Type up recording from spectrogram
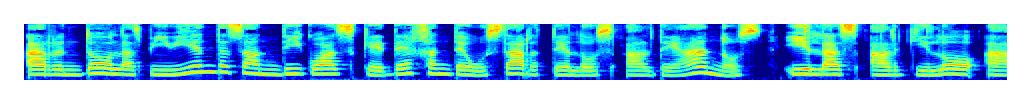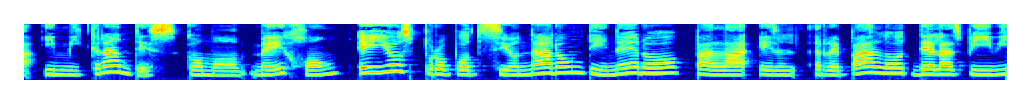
arrendó las viviendas antiguas que dejan de usar de los aldeanos y las alquiló a inmigrantes como Mei Hong. Ellos proporcionaron dinero para el reparo de las viviendas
